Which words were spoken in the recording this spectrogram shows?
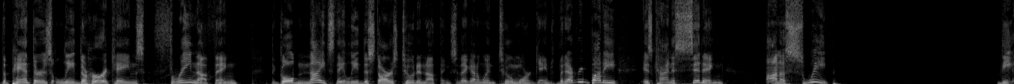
The Panthers lead the Hurricanes 3 nothing. The Golden Knights, they lead the Stars 2 to nothing. So they got to win two more games. But everybody is kind of sitting on a sweep the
